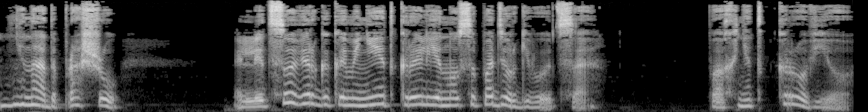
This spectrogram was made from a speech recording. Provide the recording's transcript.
не надо, прошу». Лицо Верга каменеет, крылья носа подергиваются. Пахнет кровью.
